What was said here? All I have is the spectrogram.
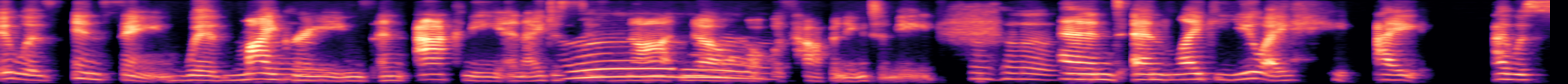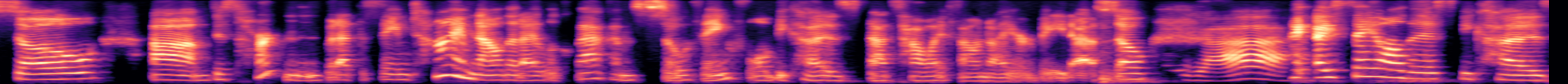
It was insane with migraines and acne, and I just did not know what Mm. was happening to me Mhm. and and like you i i i was so um disheartened but at the same time now that i look back i'm so thankful because that's how i found ayurveda so Yeah. i, I say all this because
